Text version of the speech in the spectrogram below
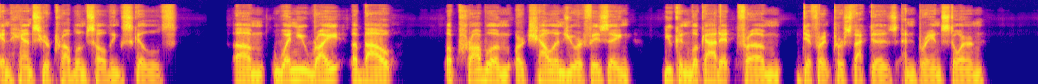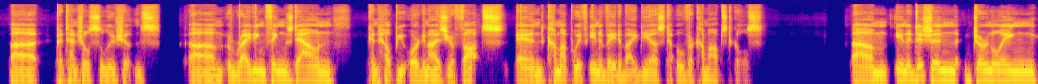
enhance your problem solving skills. Um, when you write about a problem or challenge you are facing, you can look at it from different perspectives and brainstorm uh, potential solutions. Um, writing things down can help you organize your thoughts and come up with innovative ideas to overcome obstacles. Um, in addition, journaling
